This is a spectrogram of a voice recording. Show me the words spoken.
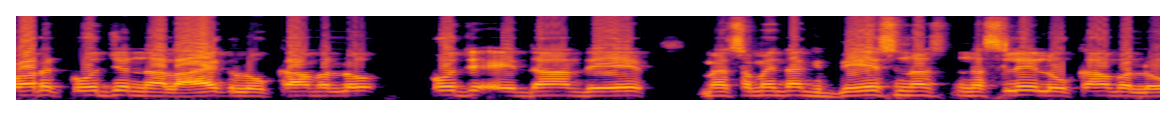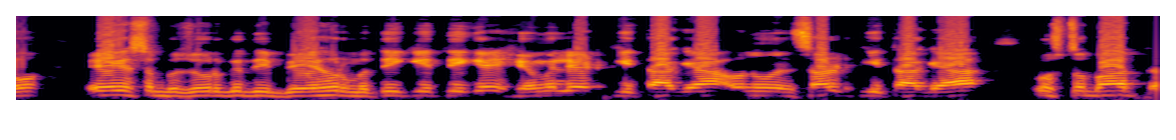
ਪਰ ਕੁਝ ਨਲਾਇਕ ਲੋਕਾਂ ਵੱਲੋਂ ਕੁਝ ਇਦਾਂ ਦੇ ਮੈਂ ਸਮਝਦਾ ਕਿ ਬੇਸ ਨਸ- ਨਸਲੇ ਲੋਕਾਂ ਵੱਲੋਂ ਇਸ ਬਜ਼ੁਰਗ ਦੀ ਬੇਹਰਮਤੀ ਕੀਤੀ ਗਈ ਹਿਊਮਿਲੇਟ ਕੀਤਾ ਗਿਆ, ਉਹਨੂੰ ਇਨਸਲਟ ਕੀਤਾ ਗਿਆ। ਉਸ ਤੋਂ ਬਾਅਦ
